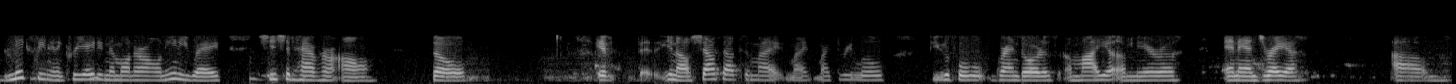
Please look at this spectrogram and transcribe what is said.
mixing and creating them on her own anyway. She should have her own. So, if you know, shouts out to my my my three little beautiful granddaughters, Amaya, Amira, and Andrea, um,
